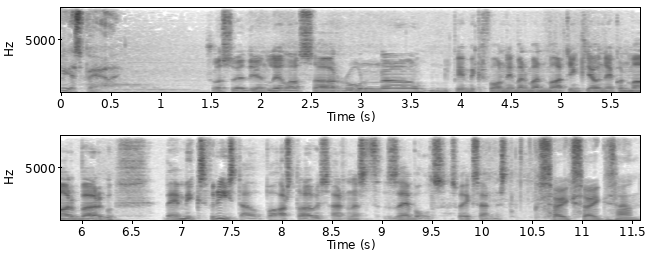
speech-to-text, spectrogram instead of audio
Piespēle. Šosvētdien lielā saruna pie mikrofoniem ar mani Mārtiņu Kļavnieku un Māru Bergu. BMX freestyle pārstāvis Ernests Zebols. Sveiks, Ernest! Sveiks, sveiks, Zēn!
